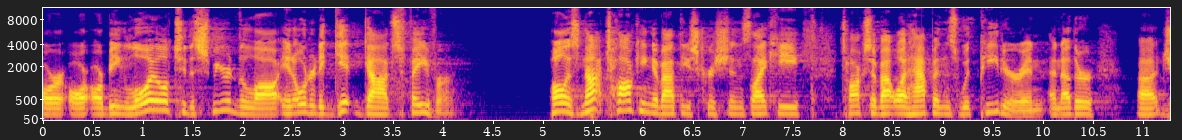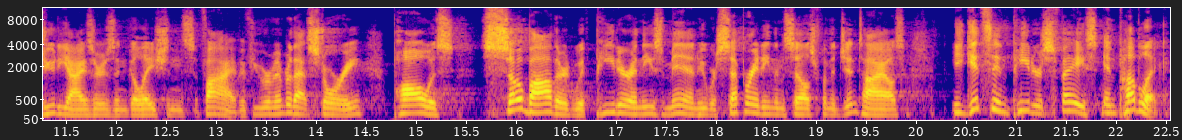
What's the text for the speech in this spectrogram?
or, or, or being loyal to the spirit of the law in order to get God's favor. Paul is not talking about these Christians like he talks about what happens with Peter and, and other uh, Judaizers in Galatians 5. If you remember that story, Paul was so bothered with Peter and these men who were separating themselves from the Gentiles, he gets in Peter's face in public.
